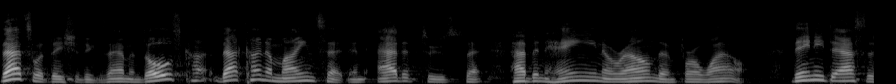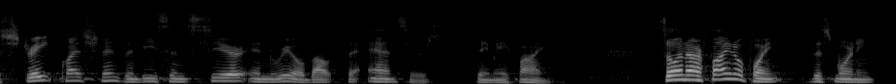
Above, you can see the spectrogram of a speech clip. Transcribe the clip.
That's what they should examine. Those that kind of mindset and attitudes that have been hanging around them for a while. They need to ask the straight questions and be sincere and real about the answers they may find. So, in our final point this morning,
